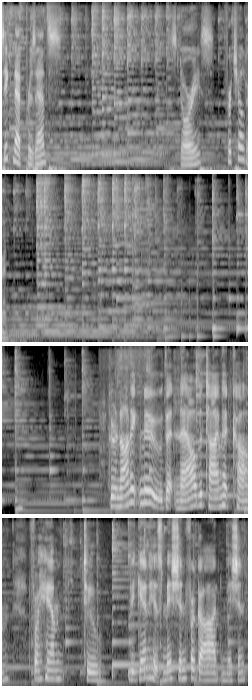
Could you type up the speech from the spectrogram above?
SikhNet presents Stories for Children. Guru Nanak knew that now the time had come for him to begin his mission for God, mission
